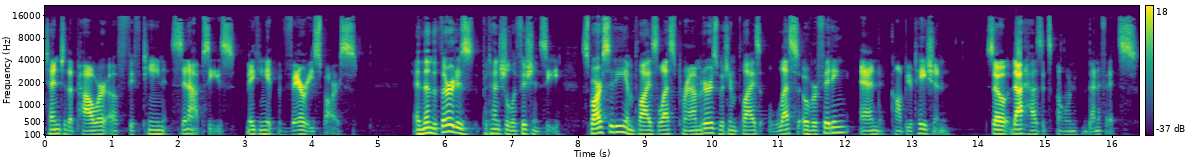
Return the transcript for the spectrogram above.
10 to the power of 15 synapses, making it very sparse. And then the third is potential efficiency. Sparsity implies less parameters, which implies less overfitting and computation. So that has its own benefits.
